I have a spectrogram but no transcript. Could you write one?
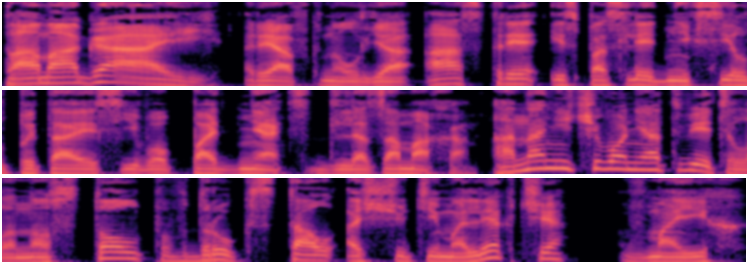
«Помогай!» — рявкнул я Астре, из последних сил пытаясь его поднять для замаха. Она ничего не ответила, но столб вдруг стал ощутимо легче в моих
